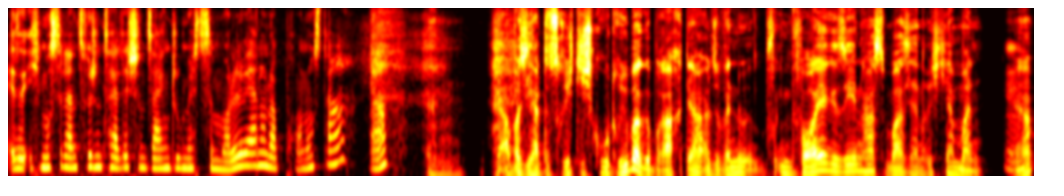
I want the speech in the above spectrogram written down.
Also ich musste dann zwischenzeitlich schon sagen, du möchtest ein Model werden oder Pornostar, ja. Ähm, ja, aber sie hat es richtig gut rübergebracht, ja. Also wenn du ihn vorher gesehen hast, war es ja ein richtiger Mann, mhm. ja.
